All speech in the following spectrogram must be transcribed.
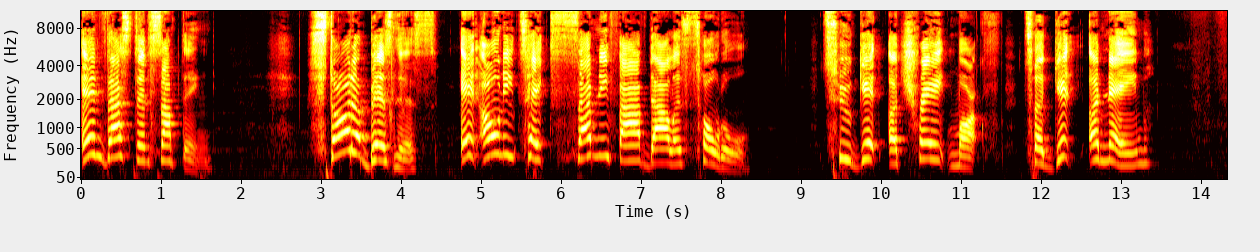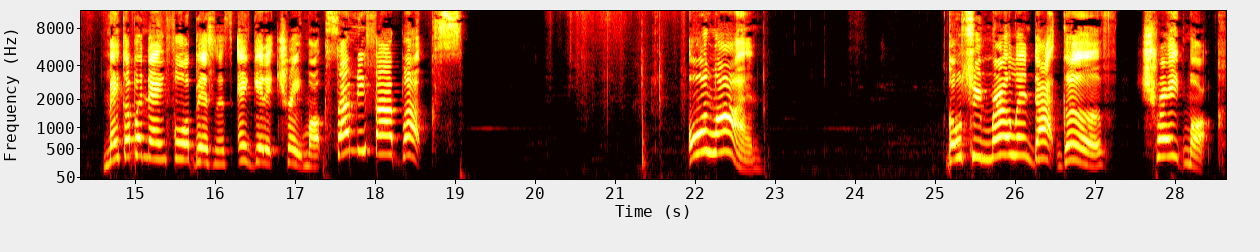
Invest in something. Start a business. It only takes $75 total to get a trademark, to get a name, make up a name for a business and get it trademarked. 75 bucks online. Go to maryland.gov trademark.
